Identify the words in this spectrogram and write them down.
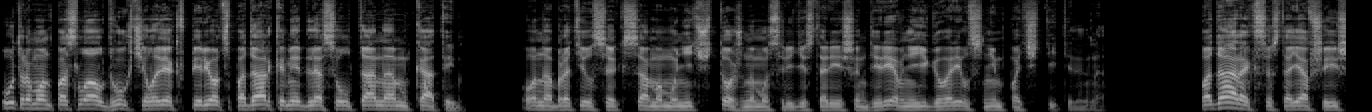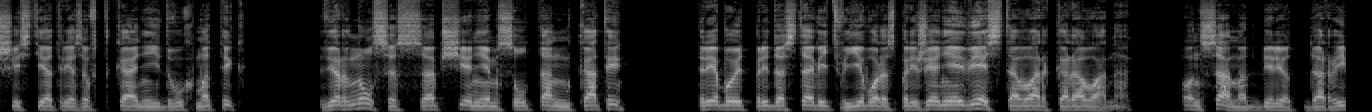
Утром он послал двух человек вперед с подарками для султана Мкаты. Он обратился к самому ничтожному среди старейшин деревни и говорил с ним почтительно. Подарок, состоявший из шести отрезов ткани и двух мотык, вернулся с сообщением «Султан Мкаты» требует предоставить в его распоряжение весь товар каравана. Он сам отберет дары,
